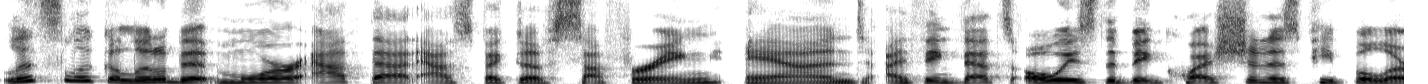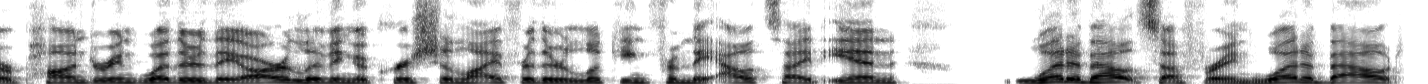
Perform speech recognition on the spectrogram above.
Let's look a little bit more at that aspect of suffering. And I think that's always the big question as people are pondering whether they are living a Christian life or they're looking from the outside in what about suffering? What about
